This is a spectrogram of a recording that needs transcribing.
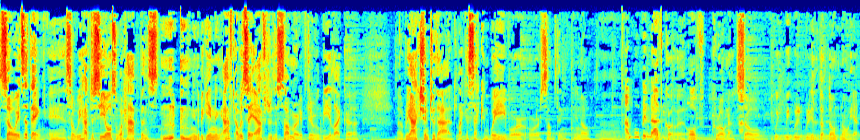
So it's a thing. Uh, so we have to see also what happens in the beginning. After I would say after the summer, if there will be like a, a reaction to that, like a second wave or or something, you know, uh, I'm hoping that of co- uh, of Corona. So we, we, we really don't, don't know yet.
